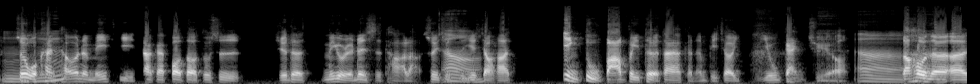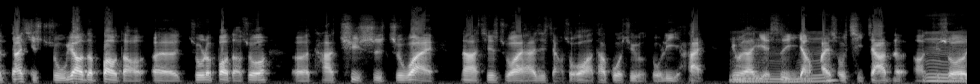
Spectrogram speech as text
嗯、所以我看台湾的媒体大概报道都是觉得没有人认识他了，所以就直接叫他。印度巴菲特，大家可能比较有感觉哦。嗯，然后呢，呃，讲起主要的报道，呃，除了报道说，呃，他去世之外，那其实主要还是讲说，哇，他过去有多厉害，因为他也是一样白手起家的啊。据说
